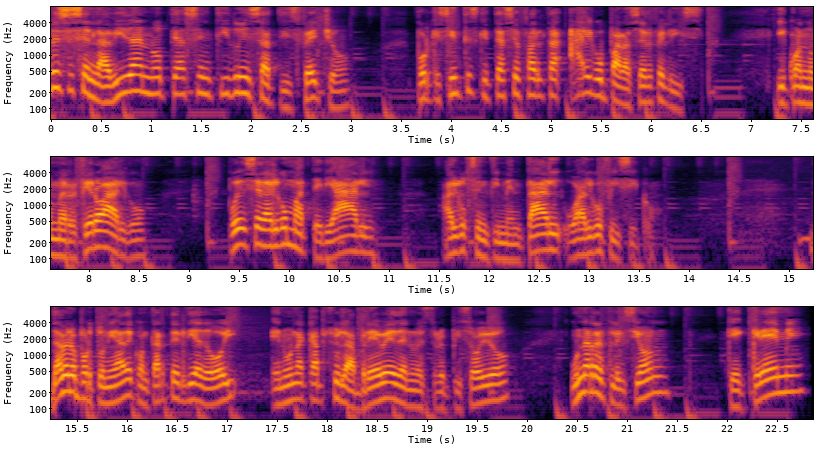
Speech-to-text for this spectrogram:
veces en la vida no te has sentido insatisfecho porque sientes que te hace falta algo para ser feliz? Y cuando me refiero a algo, puede ser algo material, algo sentimental o algo físico. Dame la oportunidad de contarte el día de hoy en una cápsula breve de nuestro episodio una reflexión que créeme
